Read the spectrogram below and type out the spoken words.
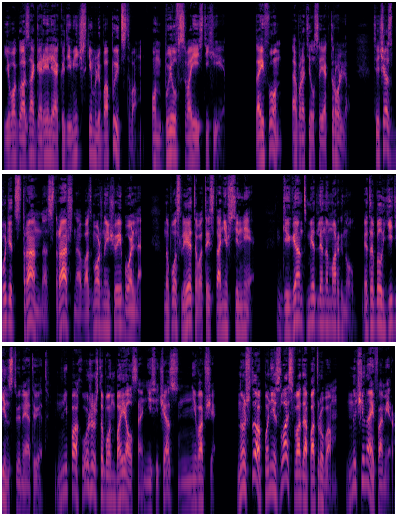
Его глаза горели академическим любопытством. Он был в своей стихии. «Тайфун», — обратился я к троллю. «Сейчас будет странно, страшно, возможно, еще и больно. Но после этого ты станешь сильнее». Гигант медленно моргнул. Это был единственный ответ. Не похоже, чтобы он боялся, ни сейчас, ни вообще. «Ну что, понеслась вода по трубам? Начинай, Фамир».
